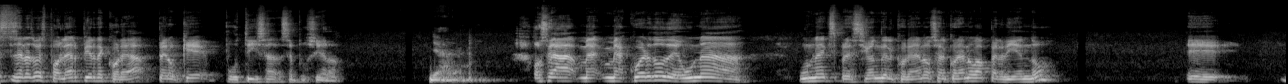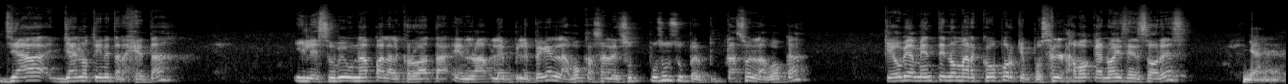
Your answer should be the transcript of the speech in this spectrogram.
se las voy a spoiler, pierde Corea, pero qué putiza se pusieron. Ya. O sea, me, acuerdo de una, una expresión del coreano, o sea, el coreano va perdiendo, eh, ya, ya no tiene tarjeta y le sube un apal al croata, en la, le, pega en la boca, o sea, le puso un super putazo en la boca que obviamente no marcó porque pues en la boca no hay sensores. Ya.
